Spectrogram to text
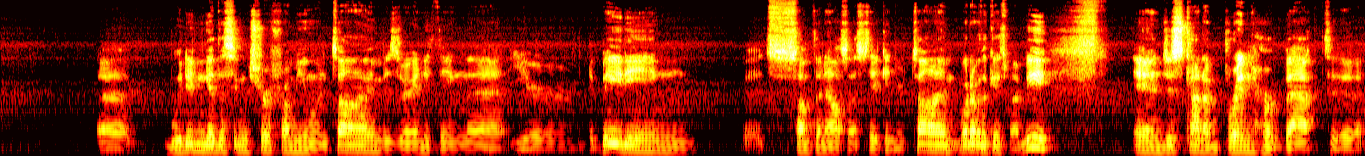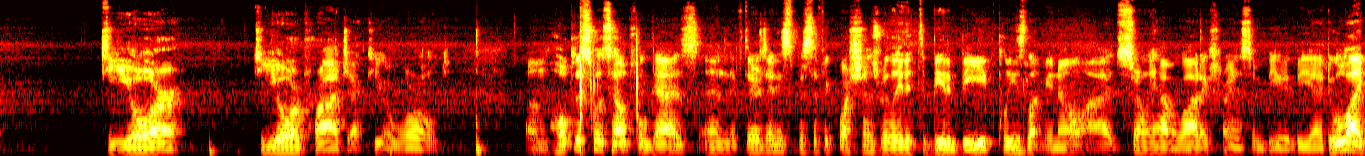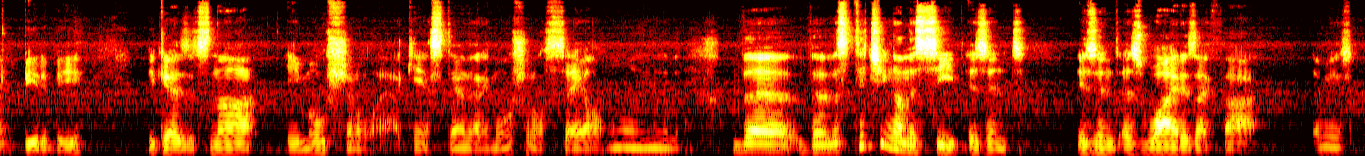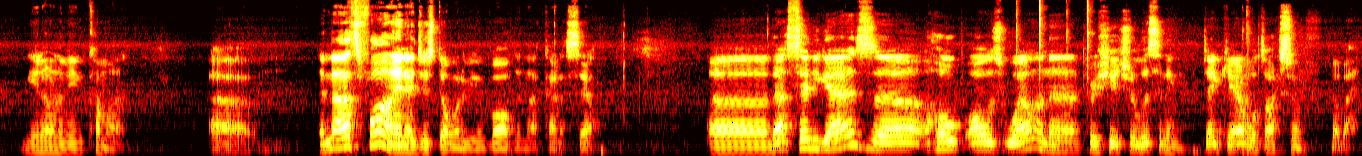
uh, we didn't get the signature from you in time. Is there anything that you're debating, it's something else that's taking your time, whatever the case might be, and just kind of bring her back to to your to your project, to your world. Um, hope this was helpful, guys. And if there's any specific questions related to B2B, please let me know. I certainly have a lot of experience in B2B. I do like B2B because it's not emotional. I can't stand that emotional sale. The, the the stitching on the seat isn't isn't as wide as I thought. I mean, you know what I mean? Come on. Um, and that's fine. I just don't want to be involved in that kind of sale. Uh, that said, you guys, uh, hope all is well and uh, appreciate your listening. Take care. We'll talk soon. Bye bye.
